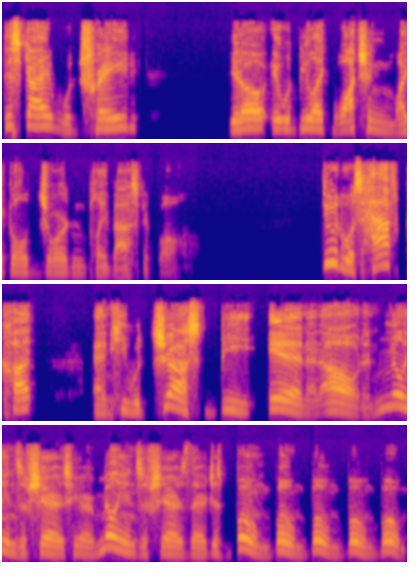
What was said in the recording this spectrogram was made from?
This guy would trade. You know, it would be like watching Michael Jordan play basketball. Dude was half cut and he would just be in and out and millions of shares here, millions of shares there, just boom, boom, boom, boom, boom.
